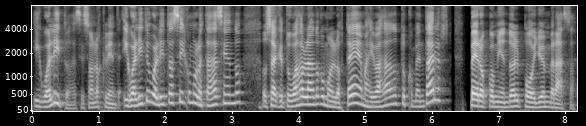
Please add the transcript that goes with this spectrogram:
igualito, así son los clientes. Igualito, igualito, así como lo estás haciendo. O sea, que tú vas hablando como de los temas y vas dando tus comentarios, pero comiendo el pollo en brasa.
